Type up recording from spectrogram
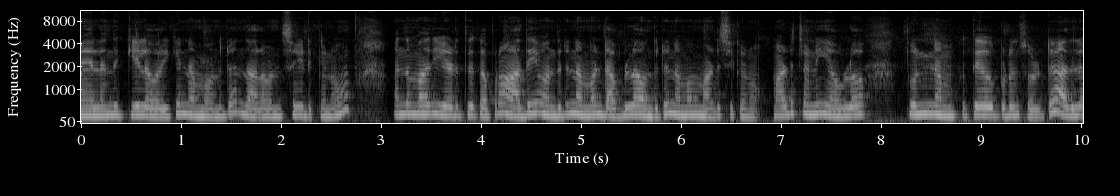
மேலேருந்து கீழே வரைக்கும் நம்ம வந்துட்டு அந்த அலவன்ஸை எடுக்கணும். அந்த மாதிரி எடுத்ததுக்கப்புறம் அதையும் வந்துட்டு நம்ம டபுளாக வந்துட்டு நம்ம மடிச்சுக்கணும். மடித்தோடனே எவ்வளோ துணி நமக்கு தேவைப்படும் சொல்லிட்டு அதில்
